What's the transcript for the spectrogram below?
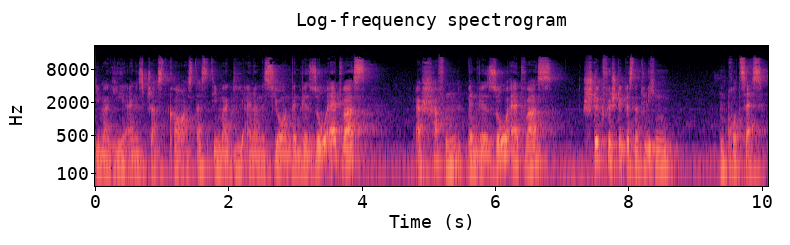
die Magie eines Just Cause, das ist die Magie einer Mission. Wenn wir so etwas erschaffen, wenn wir so etwas Stück für Stück, das ist natürlich ein, ein Prozess.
